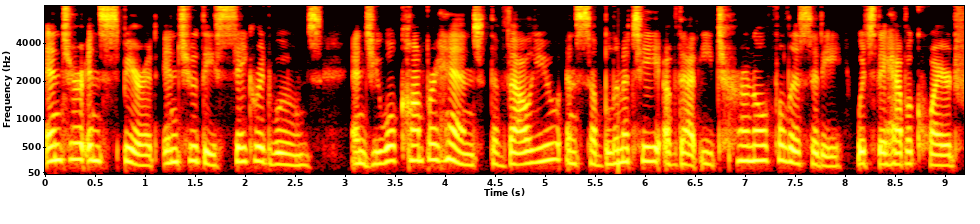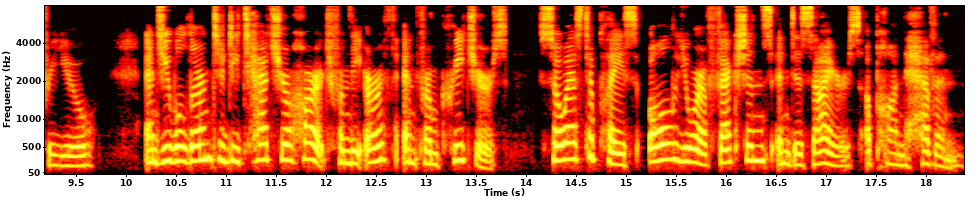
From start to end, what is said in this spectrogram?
Enter in spirit into these sacred wounds, and you will comprehend the value and sublimity of that eternal felicity which they have acquired for you. And you will learn to detach your heart from the earth and from creatures, so as to place all your affections and desires upon heaven.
